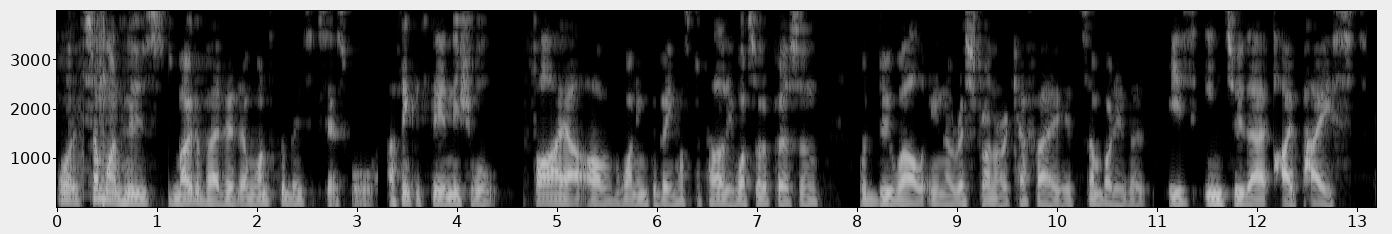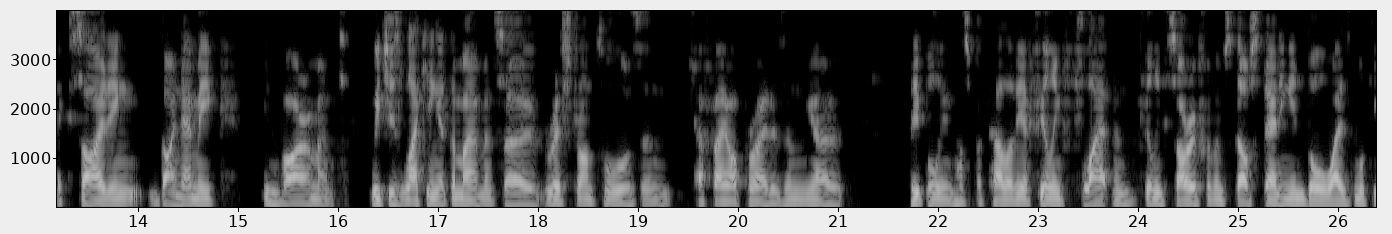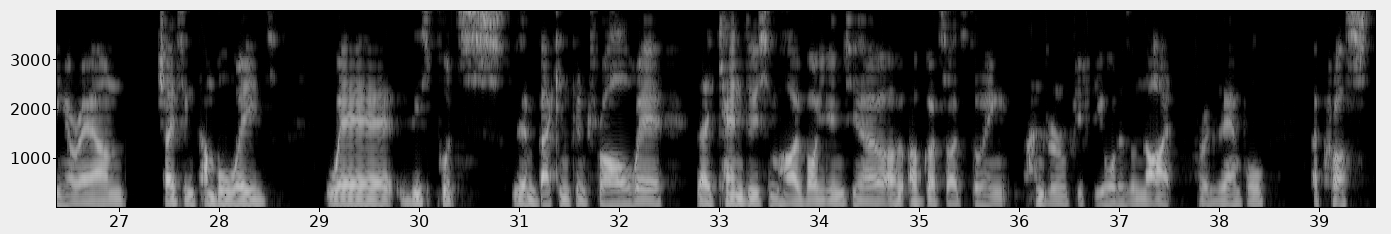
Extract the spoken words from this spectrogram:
Well, it's someone who's motivated and wants to be successful. I think it's the initial fire of wanting to be in hospitality. What sort of person would do well in a restaurant or a cafe? It's somebody that is into that high paced, exciting, dynamic environment, which is lacking at the moment. So restaurateurs and cafe operators and, you know, people in hospitality are feeling flat and feeling sorry for themselves, standing in doorways, looking around, chasing tumbleweeds, where this puts them back in control, where they can do some high volumes. You know, I've got sites doing 150 orders a night, for example, across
